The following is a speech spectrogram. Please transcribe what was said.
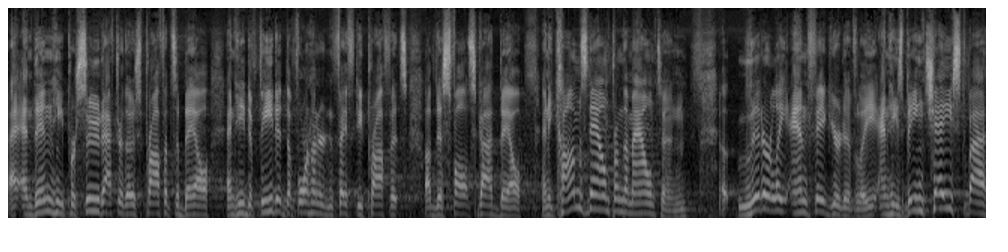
and then he pursued after those prophets of Baal, and he defeated the 450 prophets of this false god Baal. And he comes down from the mountain, uh, literally and figuratively, and he's being chased by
